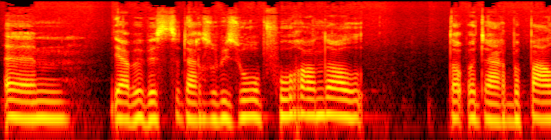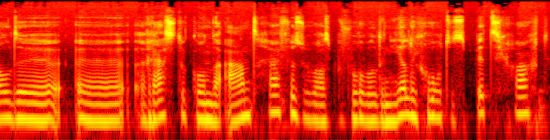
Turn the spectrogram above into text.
Um, ja, we wisten daar sowieso op voorhand al dat we daar bepaalde uh, resten konden aantreffen, zoals bijvoorbeeld een hele grote spitsgracht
